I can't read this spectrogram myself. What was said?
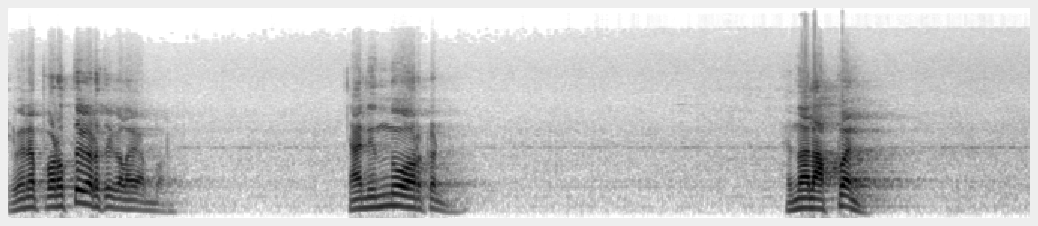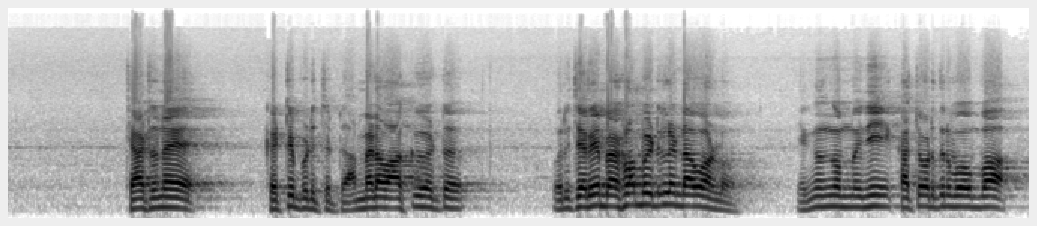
ഇവനെ പുറത്ത് കടത്തി കളയാൻ പറഞ്ഞു. ഞാൻ ഇന്നും ഓർക്കണ്ട്. എന്നാൽ അപ്പൻ ചേട്ടനെ കെട്ടിപ്പിടിച്ചിട്ട് അമ്മയുടെ വാക്ക് കേട്ട് ഒരു ചെറിയ ബഹളം വീട്ടിലുണ്ടാവുകയാണല്ലോ. എങ്ങെങ്ങും ഇനി കച്ചവടത്തിന് പോകുമ്പോൾ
